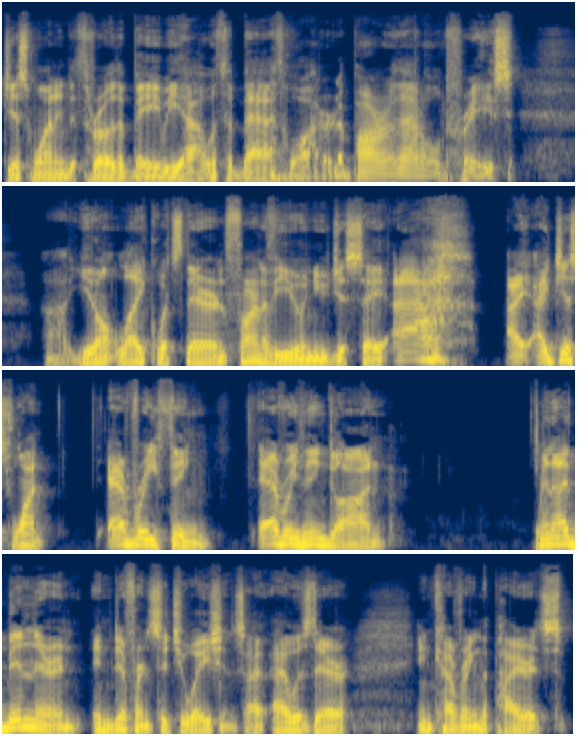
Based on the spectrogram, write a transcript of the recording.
just wanting to throw the baby out with the bathwater, to borrow that old phrase. Uh, you don't like what's there in front of you, and you just say, "Ah, I, I just want everything, everything gone. And I've been there in, in different situations. I, I was there in covering the Pirates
